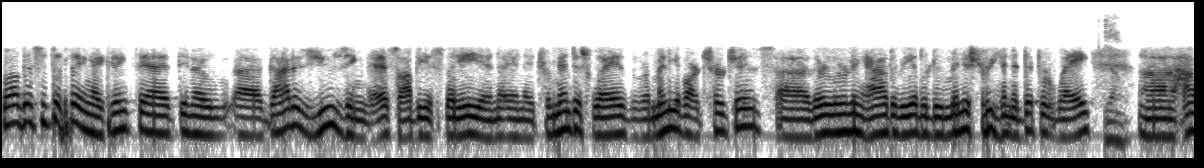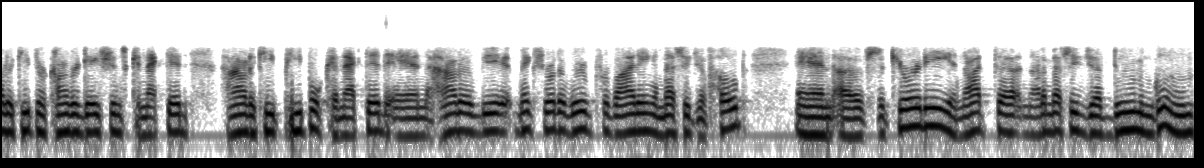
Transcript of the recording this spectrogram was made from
Well, this is the thing. I think that you know uh, God is using this obviously in, in a tremendous way. Many of our churches, uh, they're learning how to be able to do ministry in a different way, yeah. uh, how to keep their congregations connected, how to keep people connected, and how to be make sure that we're providing a message of hope and of security, and not uh, not a message of doom and gloom,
